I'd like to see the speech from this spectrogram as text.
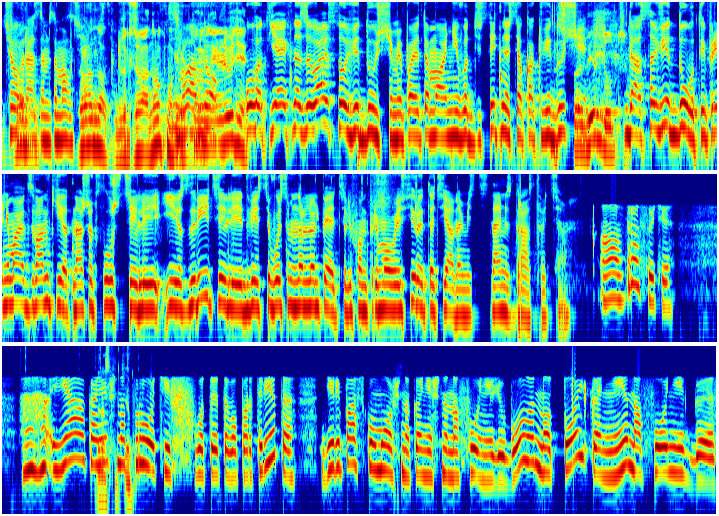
Чего вы разом замолчали? Звонок. Звонок, мы Звонок. культурные люди. Вот, я их называю соведущими, поэтому они вот действительно себя как ведущие. Соведут. Да, соведут и принимают звонки от наших слушателей и зрителей. 208-005, телефон прямого эфира. И Татьяна вместе с нами. Здравствуйте. А, здравствуйте. Я, конечно, против вот этого портрета. Дерипаску можно, конечно, на фоне любого, но только не на фоне ГЭС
